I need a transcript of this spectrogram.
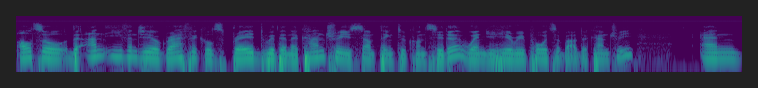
Also, the uneven geographical spread within a country is something to consider when you hear reports about a country. And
